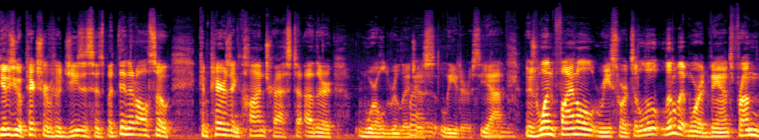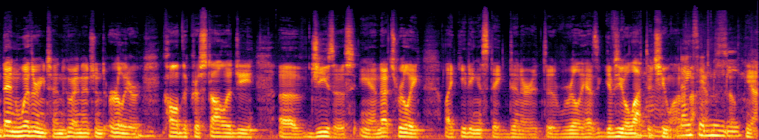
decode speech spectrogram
gives you a picture of who Jesus is, but then it also compares and contrasts to other world religious leaders. Yeah. There's one final resource, a little, little bit more advanced, from Ben Witherington, who I mentioned earlier, called The Christology of Jesus, and that's really like eating a steak dinner. It really has, it gives you a lot to chew on. nice about and it, so, meaty. yeah.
